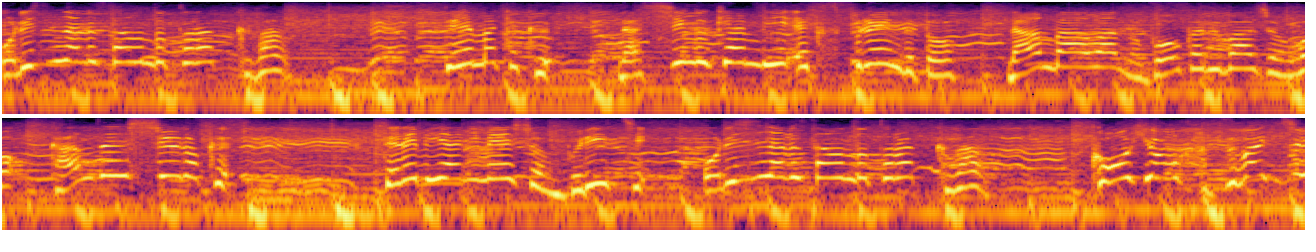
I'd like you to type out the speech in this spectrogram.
オリジナルサウンドトラック1テーマ曲「 Nothing Can Be Explained」と Number One のボーカルバージョンを完全収録。テレビアニメーション「ブリーチ」オリジナルサウンドトラック1好評発売中。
